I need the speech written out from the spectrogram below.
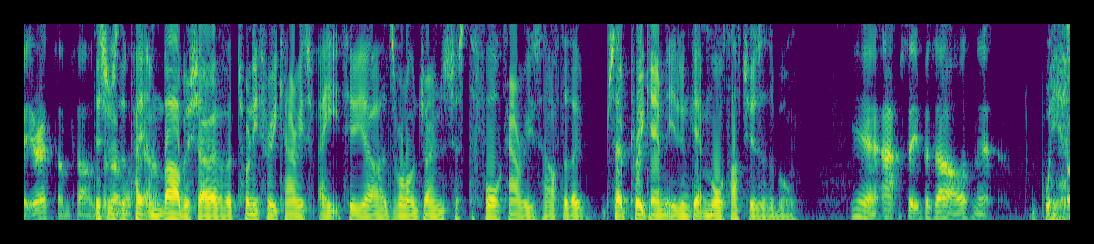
shake your head sometimes. This was the Peyton Barber show ever. 23 carries for 82 yards. Ronald Jones just the four carries after they said pre-game that he didn't get more touches of the ball. Yeah, absolutely bizarre, wasn't it? Weird.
